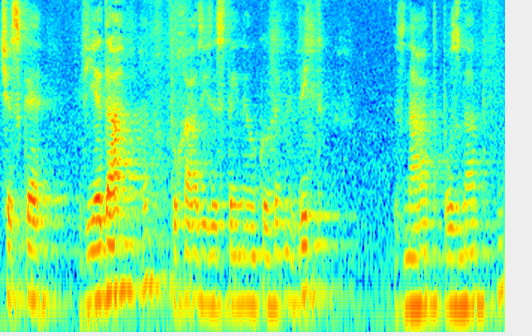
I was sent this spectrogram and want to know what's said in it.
České věda hm? pochází ze stejného kořene. Vid, znát, poznat. Hm?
